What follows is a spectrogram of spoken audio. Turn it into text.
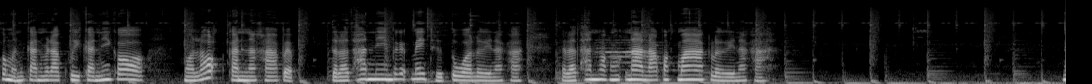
ก็เหมือนกันเวลาคุยกันนี่ก็หัวเราะกันนะคะ แบบแต่ละท่านนี่ไม่ไม่ถือตัวเลยนะคะ แต่ละท่านน่ารักมาก ๆ เลยนะคะ เ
